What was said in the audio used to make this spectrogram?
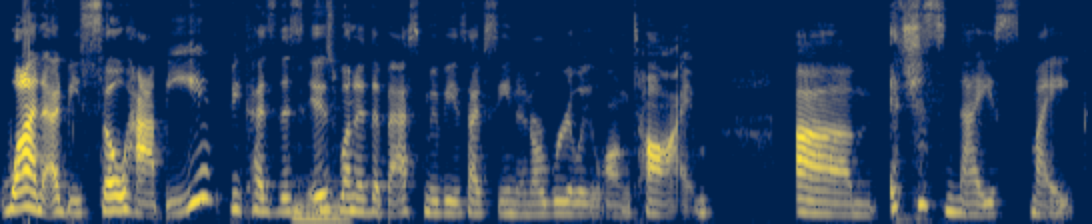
won i'd be so happy because this is Mhm. one of the best movies i've seen in a really long time um it's just nice mike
